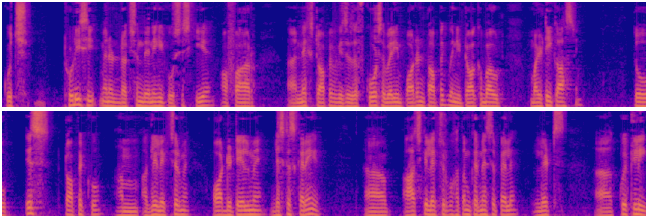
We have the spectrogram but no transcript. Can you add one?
کچھ تھوڑی سی میں نے انٹروڈکشن دینے کی کوشش کی ہے ویری ٹاک اباؤٹ ملٹی کاسٹنگ تو اس ٹاپک کو ہم اگلے لیکچر میں اور ڈیٹیل میں ڈسکس کریں گے uh, آج کے لیکچر کو ختم کرنے سے پہلے let's quickly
